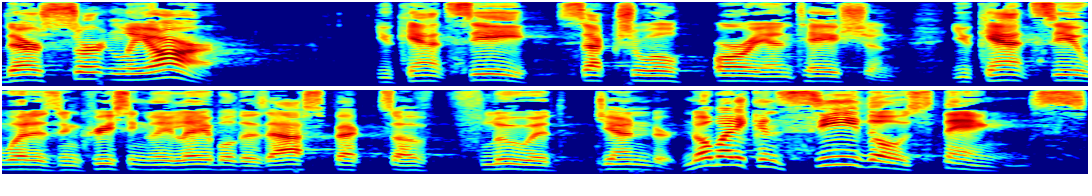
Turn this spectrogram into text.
there certainly are. You can't see sexual orientation. You can't see what is increasingly labeled as aspects of fluid gender. Nobody can see those things.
